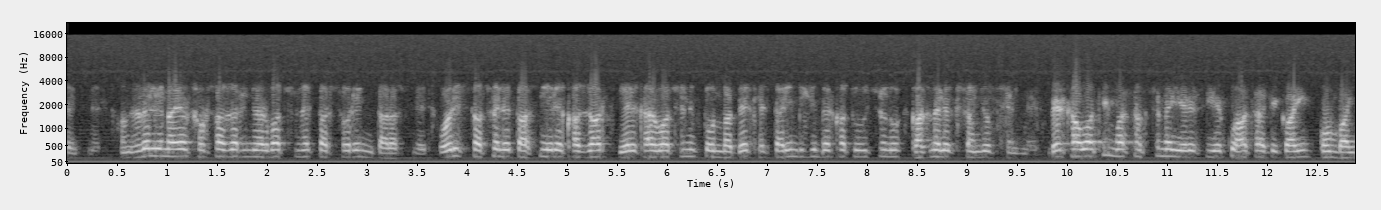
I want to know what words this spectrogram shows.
ցենտներ։ Հնձվել է նաև 4960 հեկտար սորենի տարածքներ, որից ստացվել է 13365 տոննա բերք, հեկտարի միջին բերքատվությունը կազմել է 27 ցենտներ։ Բերքահավաքի մասնակցում է 32 հացահատիկային կոմբայն։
